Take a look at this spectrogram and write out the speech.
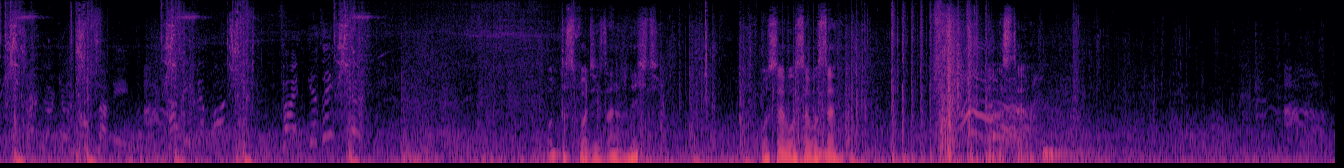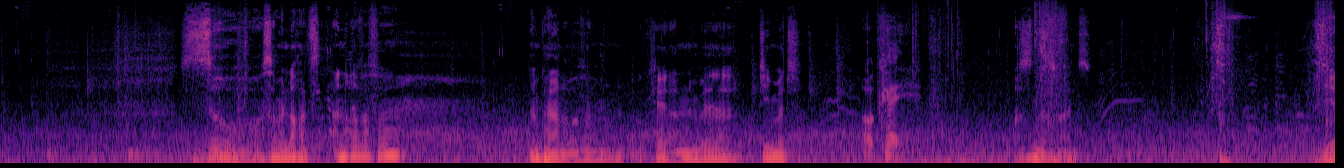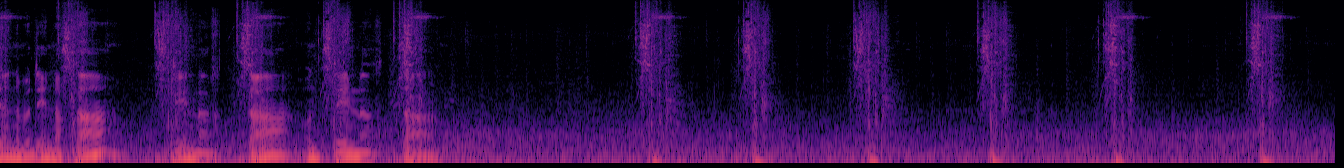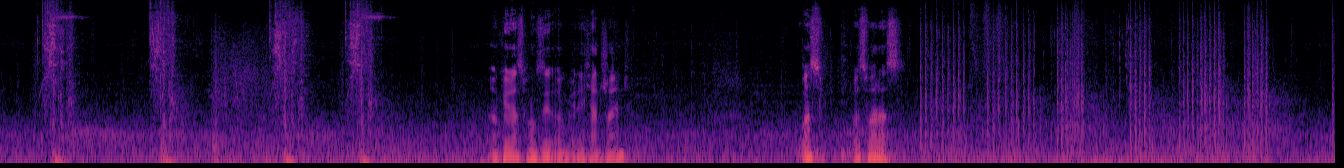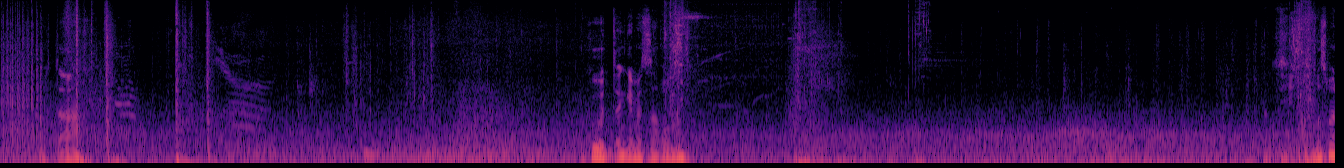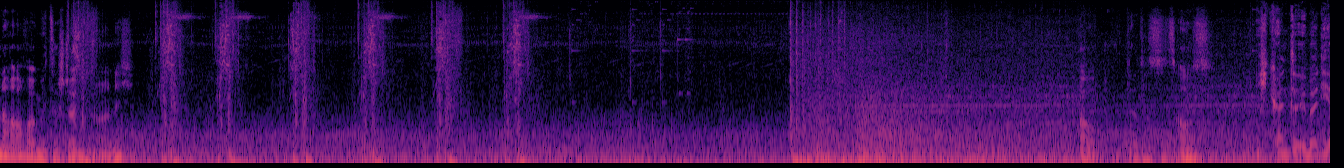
Schreibt euch und sucht nach ihm. Hab ihn gefunden. Feind gesichtet. Und das wollte ich jetzt eigentlich nicht. Wo ist der, wo ist der, wo ist der? Da ist der. So, was haben wir noch als andere Waffe? Wir haben keine andere Waffe. Okay, dann nehmen wir die mit. Okay. Was ist denn das für eins? Hier nehmen wir den nach da, den nach da und den nach da. Anscheinend. Was? Was war das? Ach, da. Gut, dann gehen wir jetzt nach oben. Die, muss man doch auch irgendwie zerstören können, oder nicht? Oh, das ist jetzt aus. Ich könnte über die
